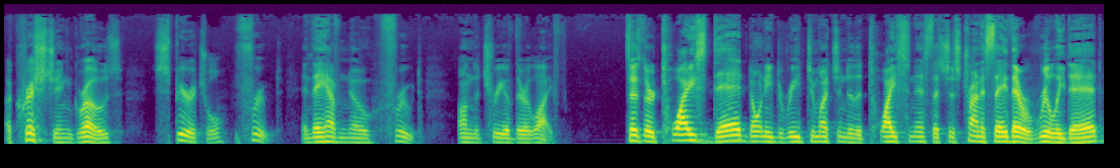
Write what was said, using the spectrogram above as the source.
A Christian grows spiritual fruit, and they have no fruit on the tree of their life. It says they're twice dead. Don't need to read too much into the twiceness. That's just trying to say they're really dead.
